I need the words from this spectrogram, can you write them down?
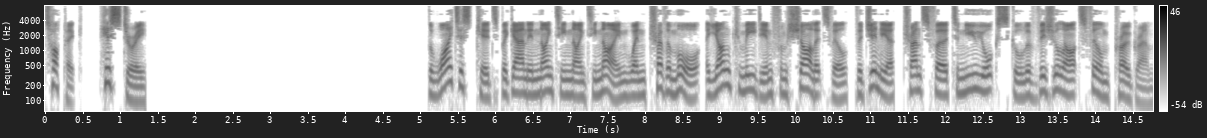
Topic: History The Whitest Kids began in 1999 when Trevor Moore, a young comedian from Charlottesville, Virginia, transferred to New York's School of Visual Arts film program.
